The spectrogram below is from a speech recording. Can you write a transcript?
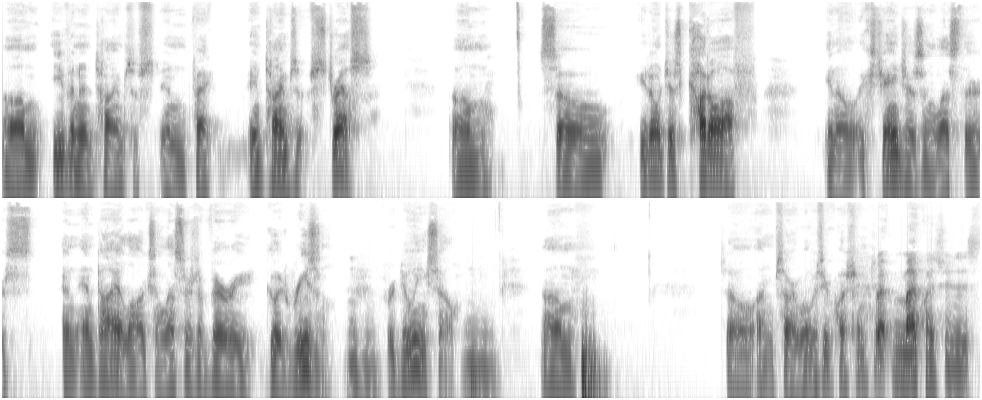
um, even in times of, in fact, in times of stress. Um, so you don't just cut off, you know, exchanges unless there's, and, and dialogues unless there's a very good reason Mhm, for doing so. mhm. Um, so I'm sorry, what was your question? My question is,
